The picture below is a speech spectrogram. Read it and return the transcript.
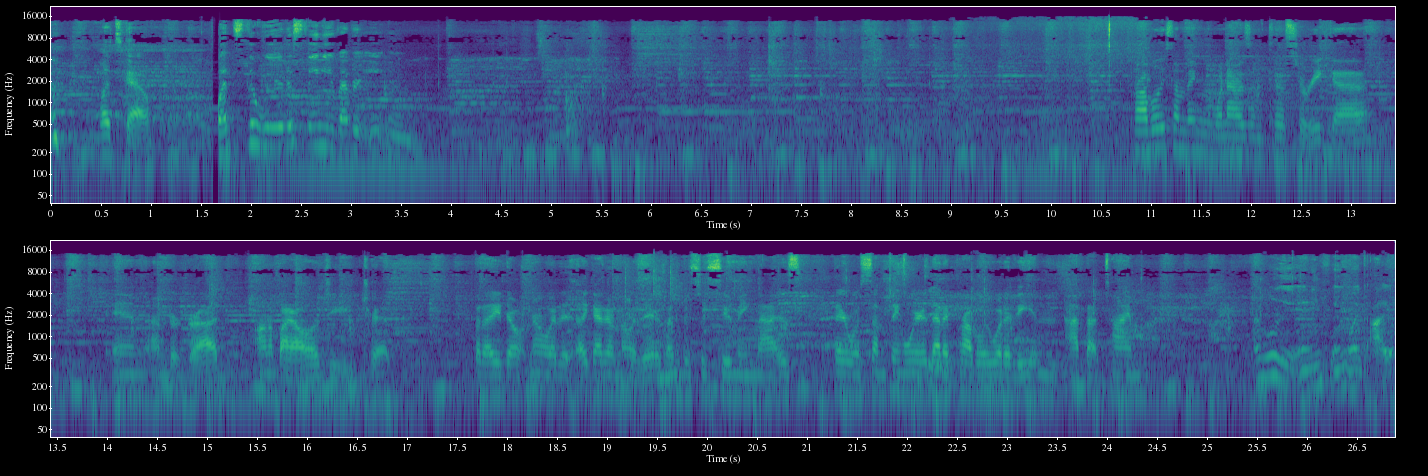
Let's go. What's the weirdest thing you've ever eaten? Probably something when I was in Costa Rica in undergrad on a biology trip. But I don't know what it like I don't know what it is. I'm just assuming that is there was something weird that I probably would have eaten at that time. I will eat anything. Like I,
